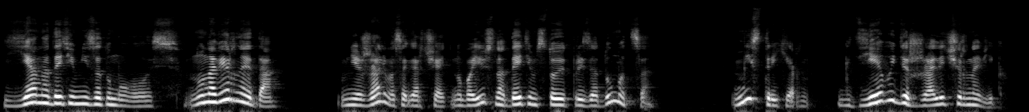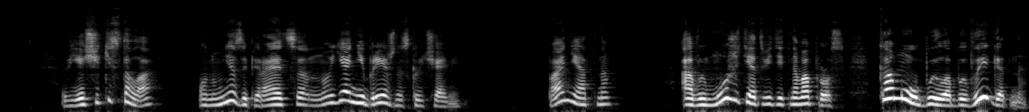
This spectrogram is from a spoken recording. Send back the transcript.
Я над этим не задумывалась. Ну, наверное, да. Мне жаль вас огорчать, но, боюсь, над этим стоит призадуматься. Мистер Херн, где вы держали черновик? В ящике стола. Он у меня запирается, но я небрежно с ключами. Понятно. А вы можете ответить на вопрос, кому было бы выгодно,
